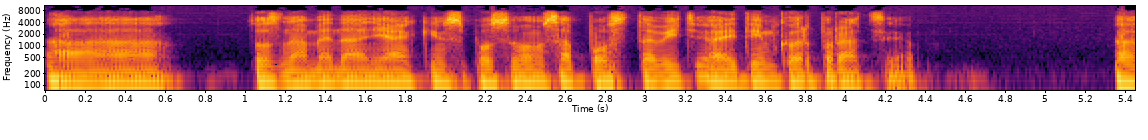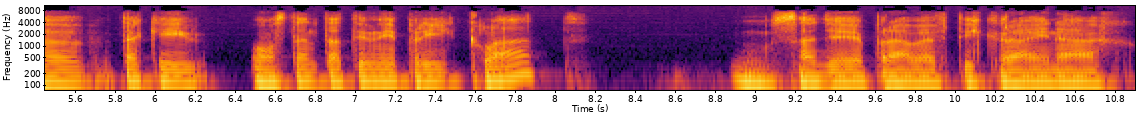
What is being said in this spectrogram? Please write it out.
a to znamená nejakým spôsobom sa postaviť aj tým korporáciám. E, taký ostentatívny príklad sa deje práve v tých krajinách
